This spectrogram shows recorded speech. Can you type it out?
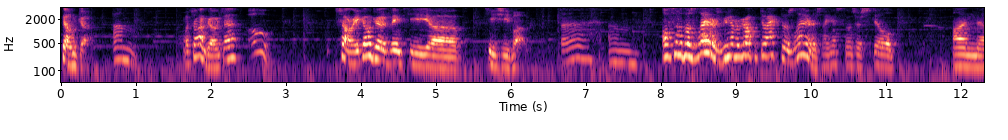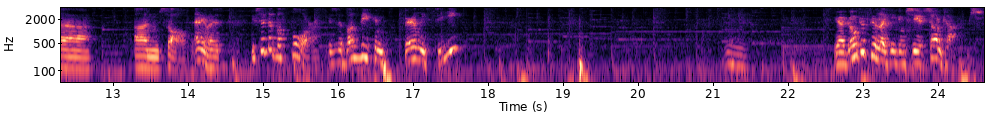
Gonta. Um, What's wrong, Gonta? Oh, Sorry, Gonta think he, uh, TC bug. uh, um, Also, those letters. We never got to act those letters. I guess those are still un, uh, unsolved. Anyways, you said that before. Is it a bug that you can barely see? Hmm. Yeah, Gonta feel like you can see it sometimes.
